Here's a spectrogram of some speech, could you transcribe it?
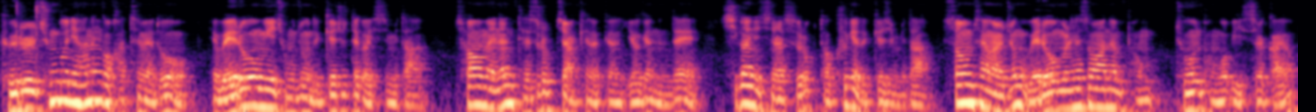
교류를 충분히 하는 것 같음에도 외로움이 종종 느껴질 때가 있습니다. 처음에는 대수롭지 않게 느껴- 여겼는데 시간이 지날수록 더 크게 느껴집니다. 수험 생활 중 외로움을 해소하는 방- 좋은 방법이 있을까요?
